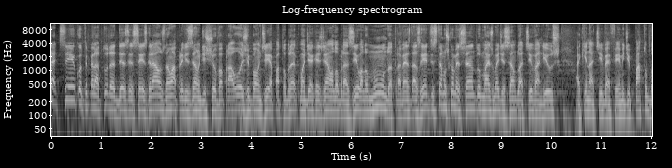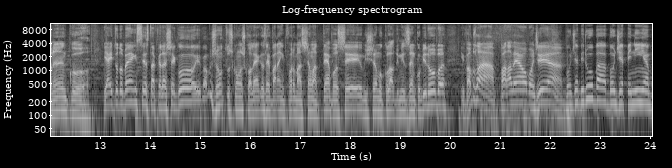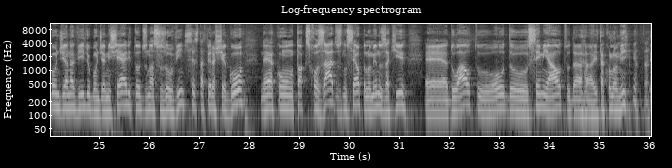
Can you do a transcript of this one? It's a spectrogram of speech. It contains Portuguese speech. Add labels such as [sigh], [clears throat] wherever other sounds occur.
75, temperatura 16 graus, não há previsão de chuva para hoje. Bom dia, Pato Branco, bom dia, região, alô Brasil, alô mundo, através das redes. Estamos começando mais uma edição do Ativa News, aqui na Ativa FM de Pato Branco. E aí, tudo bem? Sexta-feira chegou e vamos juntos com os colegas levar a informação até você. Eu me chamo Claudio Mizanco Biruba e vamos lá. Fala, Léo, bom dia. Bom dia, Biruba, bom dia, Peninha, bom dia, Navilho, bom dia, Michele, todos os nossos ouvintes. Sexta-feira chegou, né, com toques rosados no céu, pelo menos aqui é, do alto ou do semi-alto da Itacolomi.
